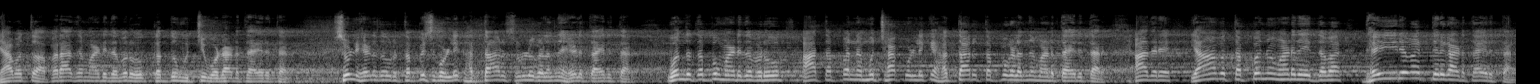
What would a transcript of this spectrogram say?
ಯಾವತ್ತೂ ಅಪರಾಧ ಮಾಡಿದವರು ಕದ್ದು ಮುಚ್ಚಿ ಓಡಾಡ್ತಾ ಇರ್ತಾರೆ. ಸುಳ್ಳು ಹೇಳಿದವರು ತಪ್ಪಿಸಿಕೊಳ್ಳಿಕ್ಕೆ ಹತ್ತಾರು ಸುಳ್ಳುಗಳನ್ನು ಹೇಳ್ತಾ ಇರ್ತಾರೆ. ಒಂದು ತಪ್ಪು ಮಾಡಿದವರು ಆ ತಪ್ಪನ್ನು ಮುಚ್ಚಾಕೊಳ್ಳಿಕ್ಕೆ ಹತ್ತಾರು ತಪ್ಪುಗಳನ್ನು ಮಾಡ್ತಾ ಇರ್ತಾರೆ. ಆದರೆ ಯಾವ ತಪ್ಪನ್ನು ಮಾಡದೇ ಇದ್ದವ ಧೈರ್ಯವಾಗಿ ತಿರುಗಾಡ್ತಾ ಇರ್ತಾನೆ.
